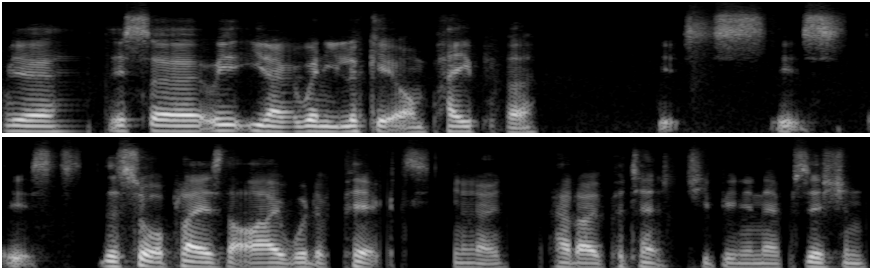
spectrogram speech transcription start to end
Yeah, it's uh, you know, when you look at it on paper, it's it's it's the sort of players that I would have picked. You know, had I potentially been in their position.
